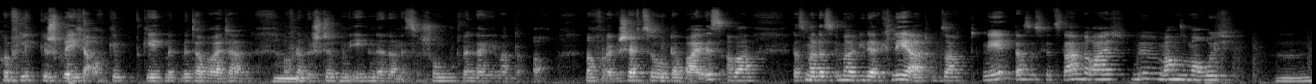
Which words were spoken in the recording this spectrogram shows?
Konfliktgespräche auch gibt, geht mit Mitarbeitern mhm. auf einer bestimmten Ebene, dann ist es schon gut, wenn da jemand auch noch von der Geschäftsführung dabei ist. Aber dass man das immer wieder klärt und sagt, nee, das ist jetzt dein Bereich, nö, machen Sie mal ruhig. Mhm.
